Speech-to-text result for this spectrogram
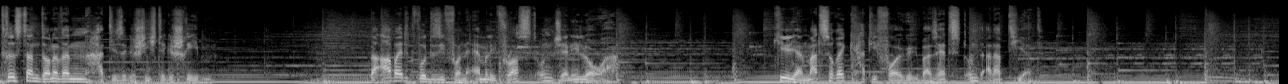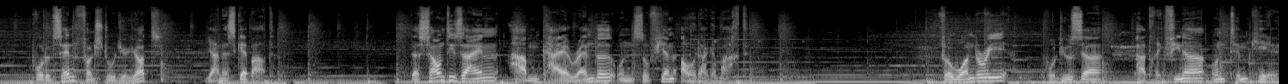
Tristan Donovan hat diese Geschichte geschrieben. Bearbeitet wurde sie von Emily Frost und Jenny Lower. Kilian Mazurek hat die Folge übersetzt und adaptiert. Produzent von Studio J, Janis Gebhardt. Das Sounddesign haben Kyle Randall und Sofian Auder gemacht. Für Wondery Producer Patrick Fiener und Tim Kehl.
